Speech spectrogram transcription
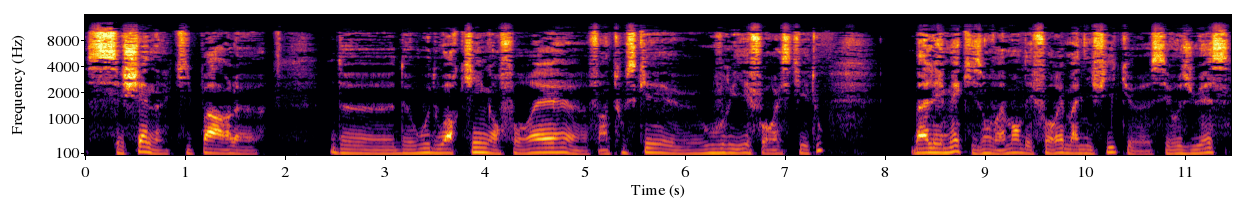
ces chaînes qui parlent de, de woodworking en forêt, euh, enfin tout ce qui est ouvrier forestier et tout, bah les mecs ils ont vraiment des forêts magnifiques, c'est aux US,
